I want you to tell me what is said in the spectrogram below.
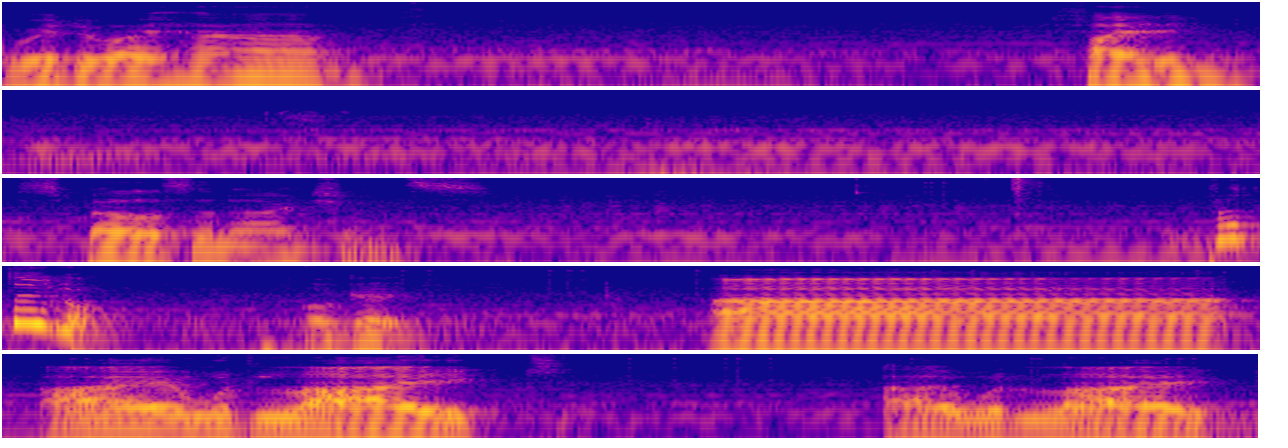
Where do I have fighting? Spells and actions. Protego! Okay. Uh, I would like. I would like.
